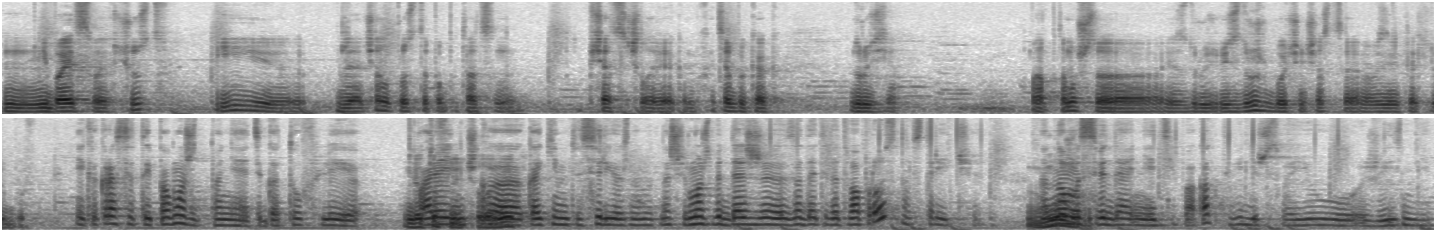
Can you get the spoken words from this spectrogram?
не бояться своих чувств, и для начала просто попытаться общаться с человеком, хотя бы как друзья. А, потому что из, друж- из дружбы очень часто возникает любовь. И как раз это и поможет понять, готов ли Готов парень к каким-то серьезным отношениям. Может быть, даже задать этот вопрос на встрече, на одном из свиданий, типа, а как ты видишь свою жизнь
